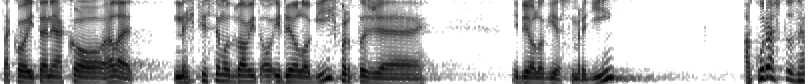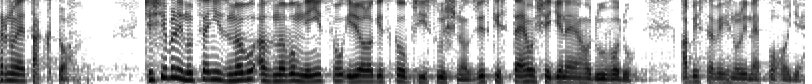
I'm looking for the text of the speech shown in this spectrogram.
takový ten jako, hele, nechci se moc bavit o ideologiích, protože ideologie smrdí, a Kuras to zhrnuje takto. Češi byli nuceni znovu a znovu měnit svou ideologickou příslušnost, vždycky z tého jediného důvodu, aby se vyhnuli nepohodě.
